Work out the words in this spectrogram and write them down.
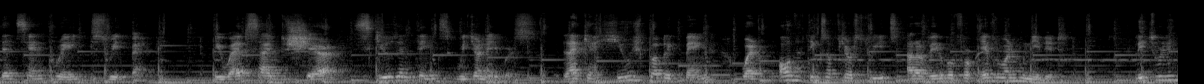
that sent create Streetbank, a website to share skills and things with your neighbors. Like a huge public bank where all the things of your streets are available for everyone who need it. Literally,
